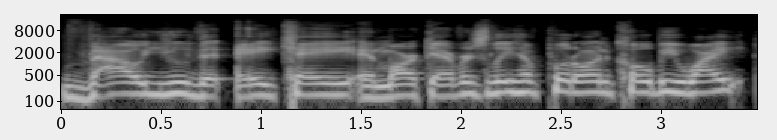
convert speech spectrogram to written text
value that AK and Marc Eversley have put on Coby White.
